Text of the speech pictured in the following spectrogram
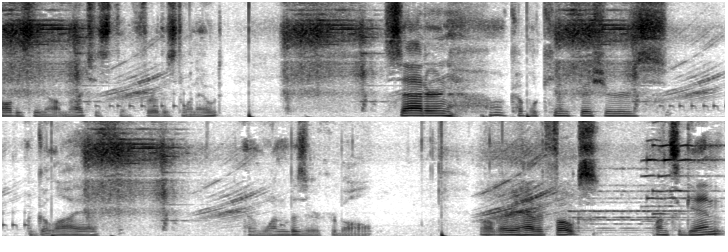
Obviously, not much. It's the furthest one out. Saturn, oh, a couple Kingfishers, a Goliath, and one Berserker ball. Well, there you have it, folks. Once again,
